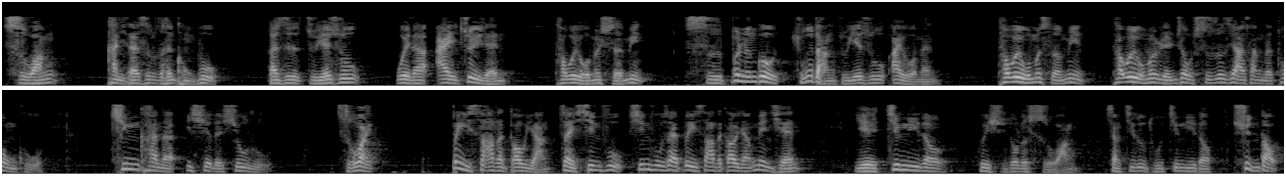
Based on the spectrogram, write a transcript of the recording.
死亡看起来是不是很恐怖？但是主耶稣为了爱罪人，他为我们舍命，死不能够阻挡主耶稣爱我们，他为我们舍命，他为我们忍受十字架上的痛苦。轻看了一些的羞辱。此外，被杀的羔羊在心腹，心腹在被杀的羔羊面前，也经历到会许多的死亡，像基督徒经历到殉道。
